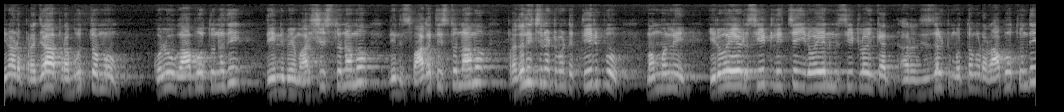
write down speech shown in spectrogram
ఈనాడు ప్రజా ప్రభుత్వము కొలువు కాబోతున్నది దీన్ని మేము హర్షిస్తున్నాము దీన్ని స్వాగతిస్తున్నాము. ప్రజలు ఇచ్చినటువంటి తీర్పు మమ్మల్ని ఇరవై ఏడు సీట్లు ఇచ్చి ఇరవై ఎనిమిది సీట్లో ఇంకా రిజల్ట్ మొత్తం కూడా రాబోతుంది.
